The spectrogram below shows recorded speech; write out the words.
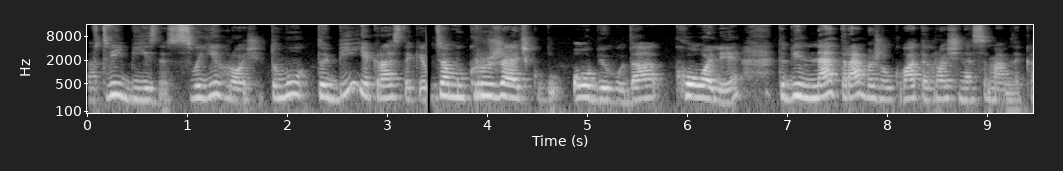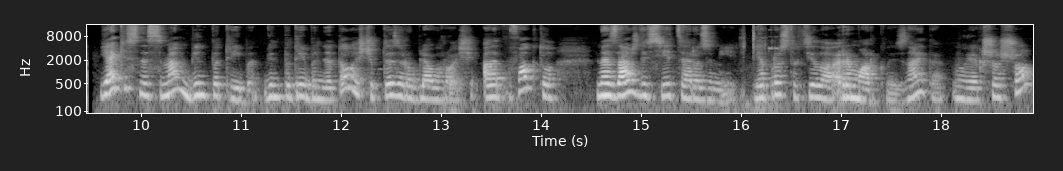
в твій бізнес, свої гроші. Тому тобі, якраз таки в цьому кружечку обігу, да, колі, тобі не треба жалкувати гроші на СММника. Якісний СММ він потрібен. Він потрібен для того, щоб ти заробляв гроші. Але по факту не завжди всі це розуміють. Я просто хотіла ремаркнути, знаєте? Ну, якщо що,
